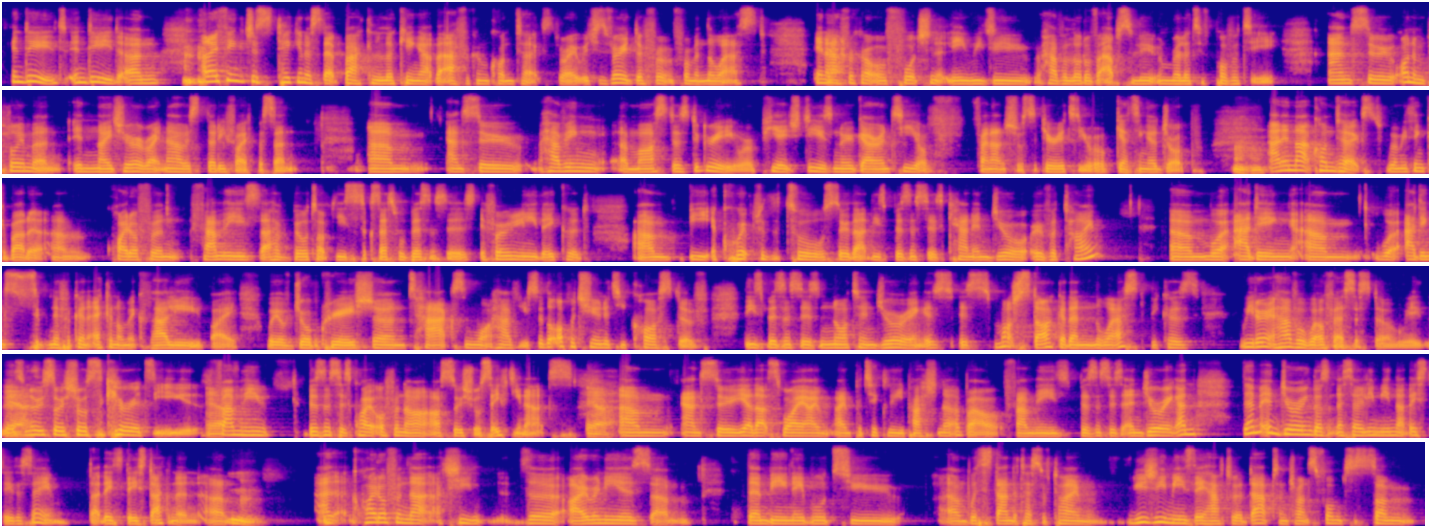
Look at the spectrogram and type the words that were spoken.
Indeed, indeed, um, and I think just taking a step back and looking at the African context, right, which is very different from in the West. In yeah. Africa, unfortunately, we do have a lot of absolute and relative poverty, and so unemployment in Nigeria right now is thirty five percent. Um, and so having a master's degree or a PhD is no guarantee of financial security or getting a job. Mm-hmm. And in that context, when we think about it, um, quite often families that have built up these successful businesses, if only they could um, be equipped with the tools so that these businesses can endure over time um, we're adding um, we're adding significant economic value by way of job creation, tax, and what have you. So the opportunity cost of these businesses not enduring is is much starker than in the West because we don't have a welfare system. We, there's yeah. no social security. Yeah. Family businesses quite often are, are social safety nets. Yeah. Um, and so yeah, that's why I'm I'm particularly passionate about families, businesses enduring. And them enduring doesn't necessarily mean that they stay the same, that they stay stagnant. Um, mm. And quite often, that actually the irony is um, them being able to um, withstand the test of time usually means they have to adapt and transform to some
